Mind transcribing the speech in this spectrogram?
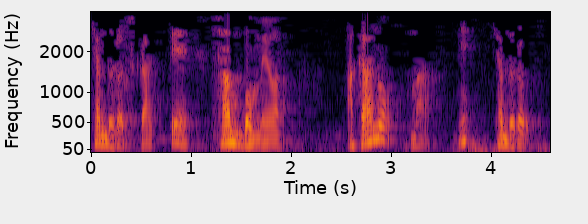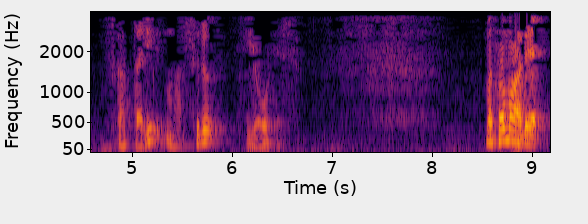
キャンドルを使って、3本目は赤の、まあね、キャンドルを使ったり、まあ、するようです。まあ、ともあれ、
